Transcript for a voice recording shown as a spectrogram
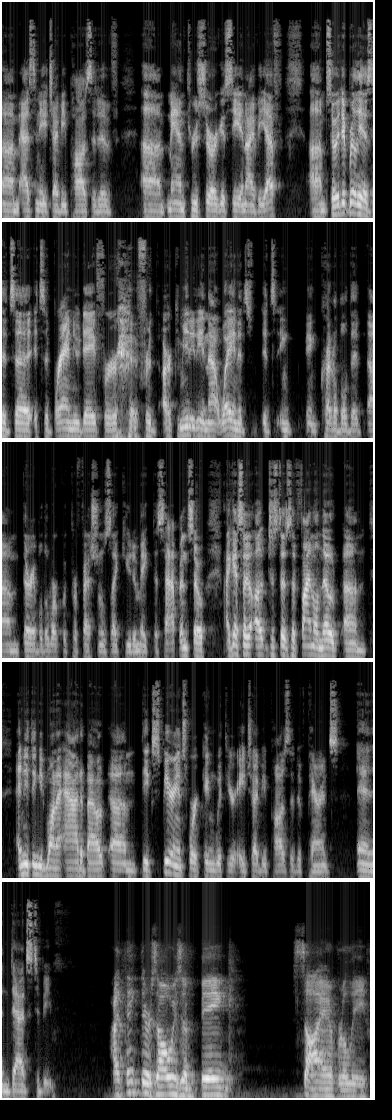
um, as an HIV positive uh, man through surrogacy and IVF. Um, so it really is. It's a it's a brand new day for for our community in that way, and it's it's in, incredible that um, they're able to work with professionals like you to make this happen. So I guess I'll, just as a final note, um, anything you'd want to add about um, the experience working with your HIV positive parents and dads to be? I think there's always a big sigh of relief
